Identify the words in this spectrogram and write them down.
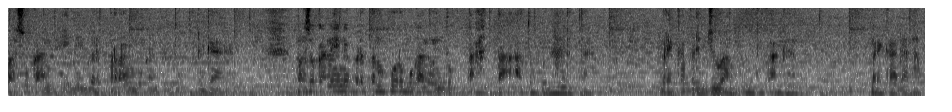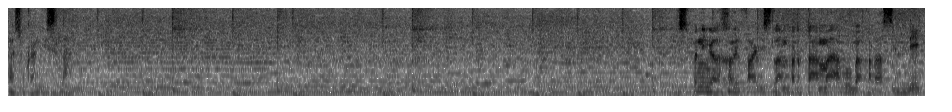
Pasukan ini berperang bukan untuk negara. Pasukan ini bertempur bukan untuk tahta ataupun harta mereka berjuang untuk agama. Mereka adalah pasukan Islam. Sepeninggal Khalifah Islam pertama Abu Bakar As-Siddiq,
